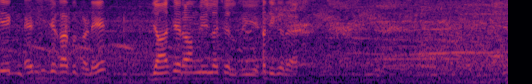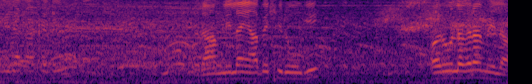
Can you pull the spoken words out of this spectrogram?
एक ऐसी जगह पे खड़े हैं, जहाँ से रामलीला चल रही है। दिख रहा है। रामलीला कहाँ चल रही है? रामलीला यहाँ पे शुरू होगी, और वो लग रहा मेला।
